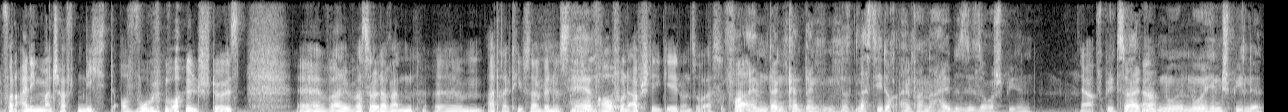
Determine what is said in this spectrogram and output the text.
von einigen Mannschaften nicht auf Wohlwollen stößt, äh, weil was soll daran ähm, attraktiv sein, wenn es nicht Hä, um Auf- und Abstieg geht und sowas. Vor allem, dann, kann, dann dann lass die doch einfach eine halbe Saison spielen. Ja. Spielst du halt Ja. nur, nur Hinspiele.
